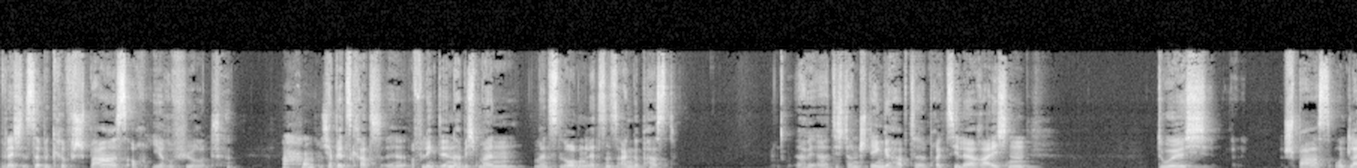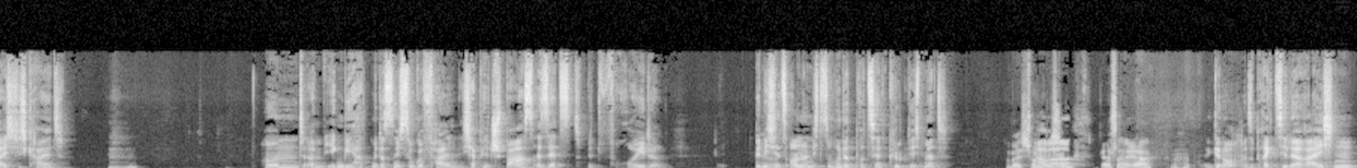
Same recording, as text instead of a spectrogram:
vielleicht ist der Begriff Spaß auch irreführend. Aha. Ich habe jetzt gerade äh, auf LinkedIn habe ich meinen mein Slogan letztens angepasst. Hatte ich dann stehen gehabt, äh, Projektziele erreichen durch Spaß und Leichtigkeit. Mhm. Und ähm, irgendwie hat mir das nicht so gefallen. Ich habe jetzt Spaß ersetzt mit Freude. Bin ja. ich jetzt auch noch nicht zu 100% glücklich mit. Aber ist schon ein bisschen besser, ja? Mhm. Genau, also Projektziele erreichen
